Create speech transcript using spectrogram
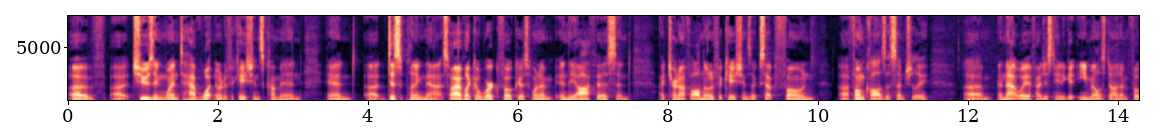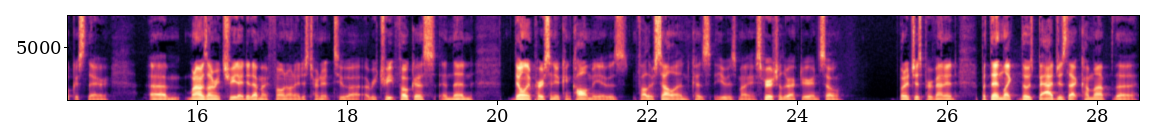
of uh, choosing when to have what notifications come in and uh, disciplining that. So I have like a work focus when I'm in the office, and I turn off all notifications except phone uh, phone calls essentially. Um, and that way, if I just need to get emails done, I'm focused there. Um, when I was on retreat, I did have my phone on. I just turned it to a, a retreat focus, and then the only person who can call me was Father Sellen because he was my spiritual director, and so. But it just prevented. But then, like those badges that come up, the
